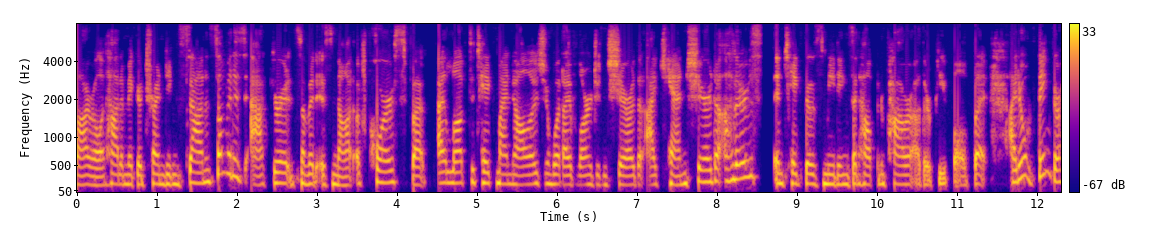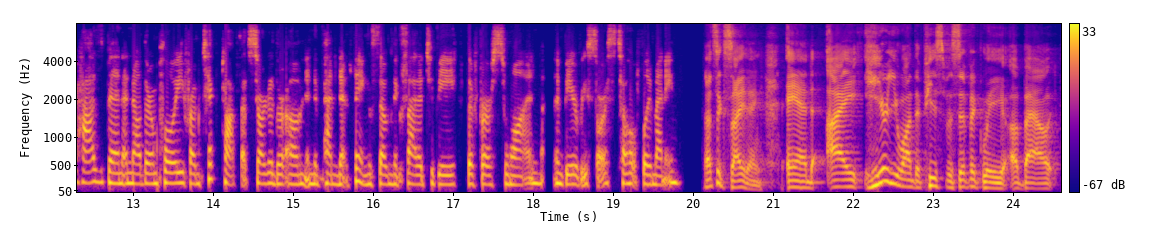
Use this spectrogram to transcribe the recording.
viral and how to make a trending sound. And some of it is accurate and some of it is not, of course. But I love love to take my knowledge and what I've learned and share that I can share to others and take those meetings and help empower other people. But I don't think there has been another employee from TikTok that started their own independent thing. So I'm excited to be the first one and be a resource to hopefully many. That's exciting. And I hear you on the piece specifically about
